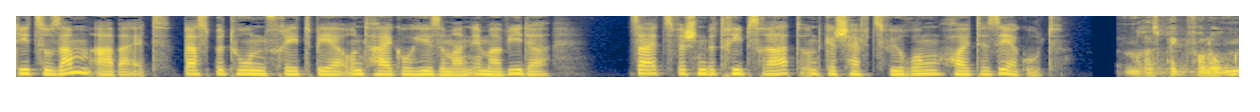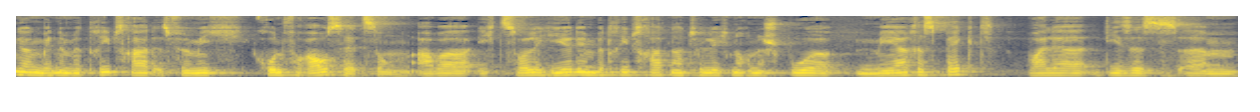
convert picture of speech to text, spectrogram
Die Zusammenarbeit, das betonen Fred Beer und Heiko Hesemann immer wieder, sei zwischen Betriebsrat und Geschäftsführung heute sehr gut. Ein respektvoller Umgang mit einem Betriebsrat ist für mich Grundvoraussetzung, aber ich zolle hier dem Betriebsrat natürlich noch eine Spur mehr Respekt, weil er dieses ähm,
